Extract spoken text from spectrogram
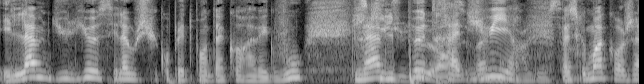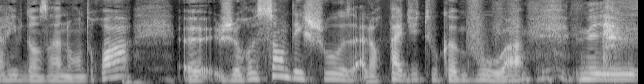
Et l'âme du lieu, c'est là où je suis complètement d'accord avec vous, ce qu'il peut hein, traduire. Parce que moi, quand j'arrive dans un endroit, euh, je ressens des choses. Alors, pas du tout comme vous, hein, mais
